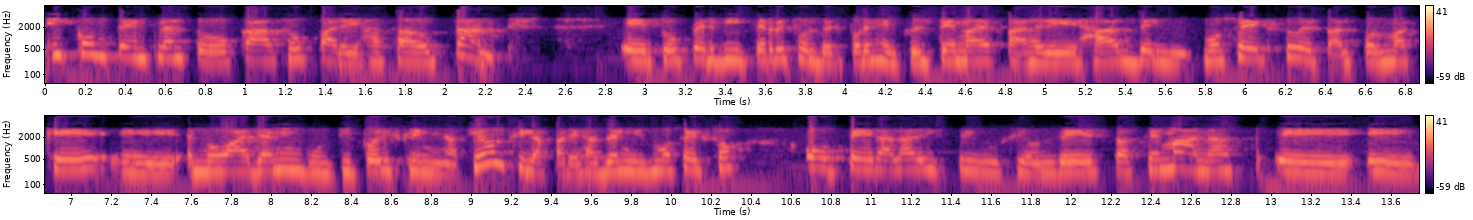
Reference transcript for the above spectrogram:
Sí contempla en todo caso parejas adoptantes. Eso permite resolver, por ejemplo, el tema de parejas del mismo sexo, de tal forma que eh, no haya ningún tipo de discriminación si la pareja es del mismo sexo opera la distribución de estas semanas, eh, eh,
